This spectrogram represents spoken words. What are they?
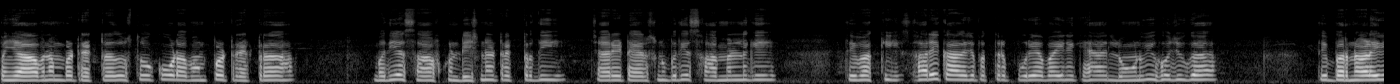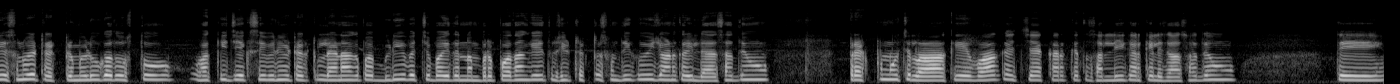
ਪੰਜਾਬ ਨੰਬਰ ਟਰੈਕਟਰ ਆ ਦੋਸਤੋ, ਘੋੜਾ ਬੰਪਰ ਟਰੈਕਟਰ ਆ। ਵਧੀਆ ਸਾਫ਼ ਕੰਡੀਸ਼ਨ ਆ ਟਰੈਕਟਰ ਦੀ, ਚਾਰੇ ਟਾਇਰਸ ਨੂੰ ਵਧੀਆ ਸਾਫ਼ ਮਿਲਣਗੇ। ਅਤੇ ਬਾਕੀ ਸਾਰੇ ਕਾਗਜ਼ ਪੱਤਰ ਪੂਰੇ ਆ, ਬਾਈ ਨੇ ਕਿਹਾ ਲੋਨ ਵੀ ਹੋ ਜਾਊਗਾ। ਤੇ ਬਰਨਾਲੇ ਦੀ ਇਸ ਨੂੰ ਇਹ ਟਰੈਕਟਰ ਮਿਲੂਗਾ ਦੋਸਤੋ। ਬਾਕੀ ਜੇ ਕਿਸੇ ਵੀ ਨੇ ਟਰੈਕਟਰ ਲੈਣਾ ਆਪਾਂ ਵੀਡੀਓ ਵਿੱਚ ਬਾਈ ਦਾ ਨੰਬਰ ਪਾ ਦਾਂਗੇ। ਤੁਸੀਂ ਟਰੈਕਟਰ ਸੰਬੰਧੀ ਕੋਈ ਜਾਣਕਾਰੀ ਲੈ ਸਕਦੇ ਹੋ। ਟਰੈਕਟਰ ਨੂੰ ਚਲਾ ਕੇ, ਵਾਹ ਕੇ ਚੈੱਕ ਕਰਕੇ, ਤਸੱਲੀ ਕਰਕੇ ਲਿਜਾ ਸਕਦੇ ਹੋ। ਅਤੇ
